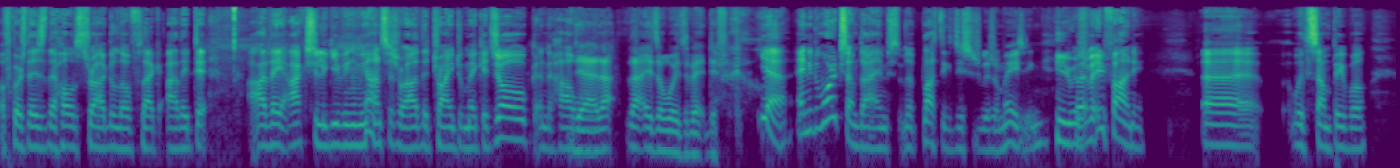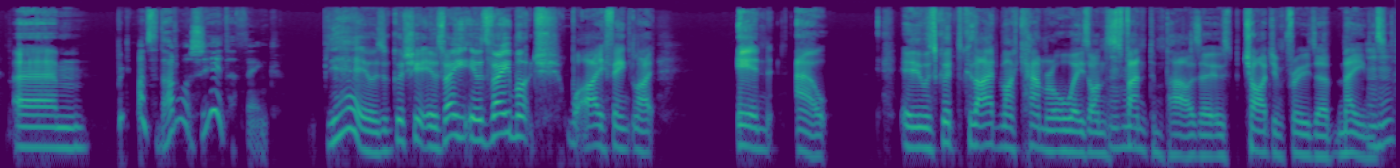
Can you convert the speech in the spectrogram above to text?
Of course, there's the whole struggle of like, are they ta- are they actually giving me answers or are they trying to make a joke and how? Yeah, that that is always a bit difficult. yeah, and it works sometimes. The plastic Jesus was amazing. It was But- very funny uh, with some people. Um, pretty much that was it. I think. Yeah, it was a good shoot. It was very, it was very much what I think like in out. It was good because I had my camera always on Mhm. phantom power, so it was charging through the mains. Mhm.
